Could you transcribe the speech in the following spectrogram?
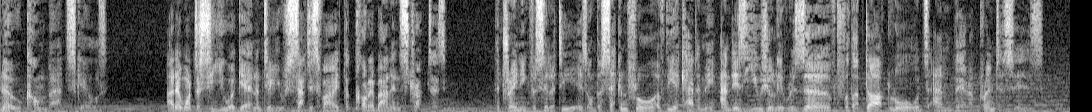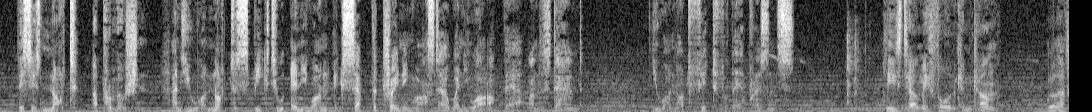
no combat skills. I don't want to see you again until you've satisfied the Korriban instructors. The training facility is on the second floor of the Academy and is usually reserved for the Dark Lords and their apprentices. This is not a promotion, and you are not to speak to anyone except the training master when you are up there, understand? You are not fit for their presence. Please tell me Ffon can come. We'll have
